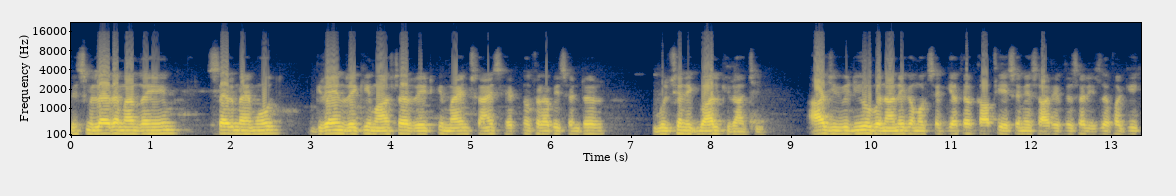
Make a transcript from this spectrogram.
बिस्मिल्लाहिर्रहमानिर्रहीम। Sir Mahmood, grand reiki master red की mind science hypnotherapy centre Gulshan Iqbal Karachi आज वीडियो बनाने का मकसद क्या था, काफ़ी एम एस आ रहे थे सर, इस दफ़ा की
